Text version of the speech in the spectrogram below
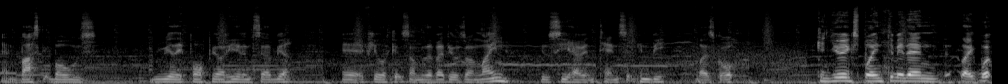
And basketball's really popular here in Serbia. Uh, if you look at some of the videos online, you'll see how intense it can be. Let's go. Can you explain to me then, like, what,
